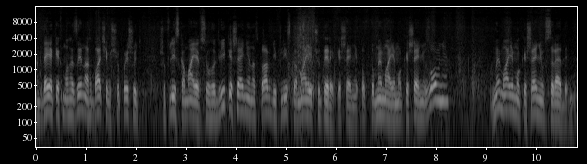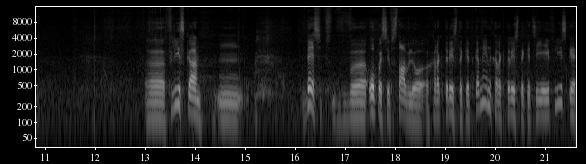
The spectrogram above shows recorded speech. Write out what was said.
в деяких магазинах бачив, що пишуть, що фліска має всього дві кишені. Насправді фліска має чотири кишені. Тобто ми маємо кишеню зовні, ми маємо кишеню всередині. Е, Фліска десь в- описі вставлю характеристики тканин, характеристики цієї фліски.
